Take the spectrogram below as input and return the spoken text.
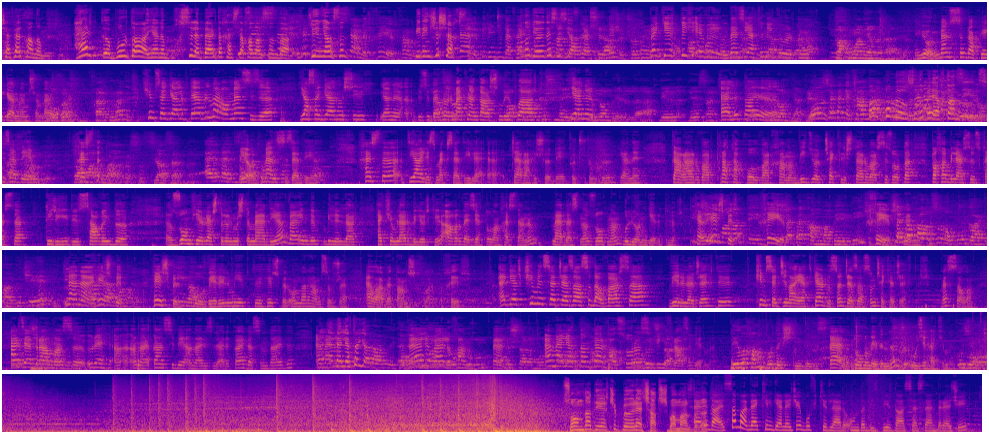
Şəfəq xanım, hər burada, yəni xüsusilə Bərdə xəstəxanasında dünyasının istəmir, xeyr, xanım. Birinci şəxs. Bəli, birinci dəfə. Ona görə də siz yardım və getdik evin vəziyyətini gördük. Qapıma niyə mən Yox, mən sizin qapıya gəlməmişəm əlbəttə. Fərqi nədir ki? Kimsə gəlib deyə bilmər, amma mən sizə yasa gəlmişik. Yəni bizi də hörmətlə qarşılayıblar. Yəni milyon verirlər. Deyir, deyirsən ki, Əli dayı, o Bax, bu mövzunu bayaqdan deyir. sizə deyim. Xəstə siyasətlə. Əlim əlinizə. Yox, mən sizə deyim. Xəstə dializ məqsədi ilə ə, cərrahi şöbəyə köçürüldü. Yəni qərar var, protokol var, xanım, video çəkilişlər var. Siz orada baxa bilərsiniz xəstə diri idi, sağ idi. Zon yerləşdirilmişdi mədiyə və indi bilirlər, həkimlər bilir ki, ağır vəziyyətdə olan xəstənin mədəsinə zonla bulyon yeridilir. Heç bir xeyr. Şəfət xanıma verdik. Şəfət vermədik. xanım sonra o pulu qaytardı ki, Mənə heç bir heç bir pul verilməyibdi, heç bir onlar hamısı uje əlavə danışıqlardır. Xeyr. Əgər kiminsə cəzası da varsa veriləcəkdir. Kimsə cinayətkardırsa cəzasını çəkəcəkdir. Vəssalam. Hər diaqramması, ürək ana qan sidik analizləri qaydasındaydı. Əməliyyat Əməliyyata yararlı idi. Bəli, bəli, xanım, bəli. Əməliyyatdan dərhal sonra sidik ifrazı vermədi. Leyla xanım burada işləyirdiniz. Bəli, doğum evində uzi həkimi. Özü həkim. Sonda deyir ki, böyrək çatışmamazlığı. Əli dayı, sabah vəkil gələcək bu fikirləri onda biz bir daha səsləndirəcəyik.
